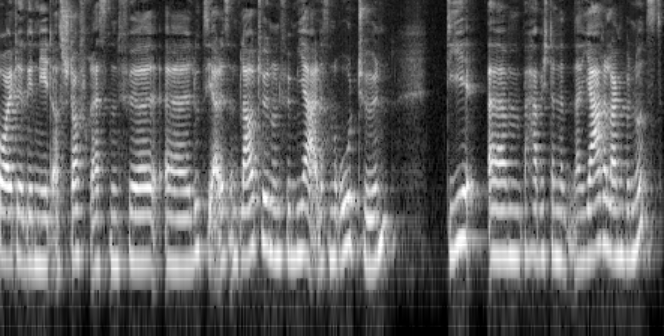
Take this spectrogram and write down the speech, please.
Stoffbeutel genäht aus Stoffresten für äh, Luzi alles in Blautönen und für Mia alles in Rottönen. Die ähm, habe ich dann jahrelang benutzt,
